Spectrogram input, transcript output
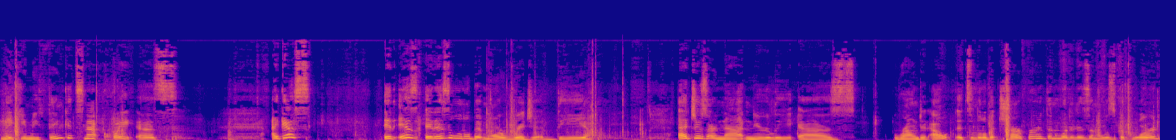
Making me think it's not quite as... I guess it is, it is a little bit more rigid. The edges are not nearly as rounded out. It's a little bit sharper than what it is in Elizabeth Ward.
